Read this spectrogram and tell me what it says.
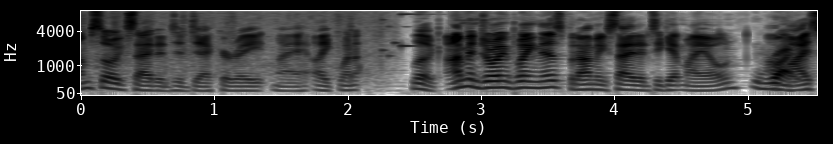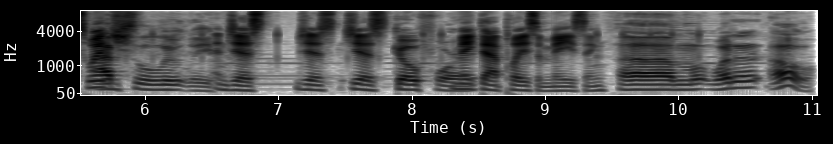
I'm so excited to decorate my like when. I, Look, I'm enjoying playing this, but I'm excited to get my own on Right, my Switch absolutely. and just, just, just Go for make it. that place amazing. Um, what? A, oh,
